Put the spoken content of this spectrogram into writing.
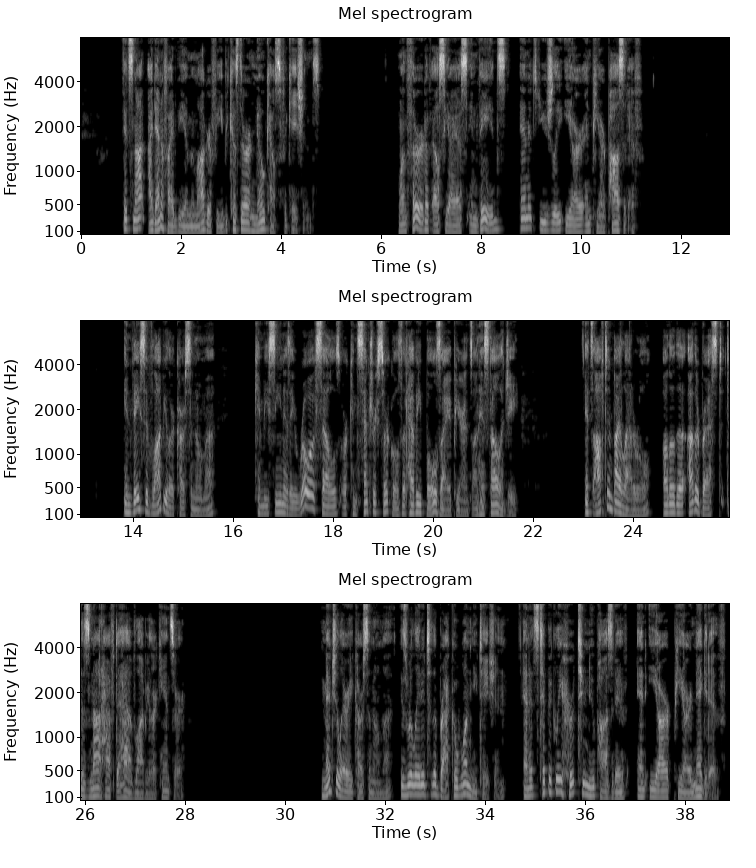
it's not identified via mammography because there are no calcifications. One third of LCIS invades, and it's usually ER and PR positive. Invasive lobular carcinoma can be seen as a row of cells or concentric circles that have a bullseye appearance on histology. It's often bilateral, although the other breast does not have to have lobular cancer. Medullary carcinoma is related to the BRCA1 mutation, and it's typically HER2-Neu positive and ER-PR negative.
